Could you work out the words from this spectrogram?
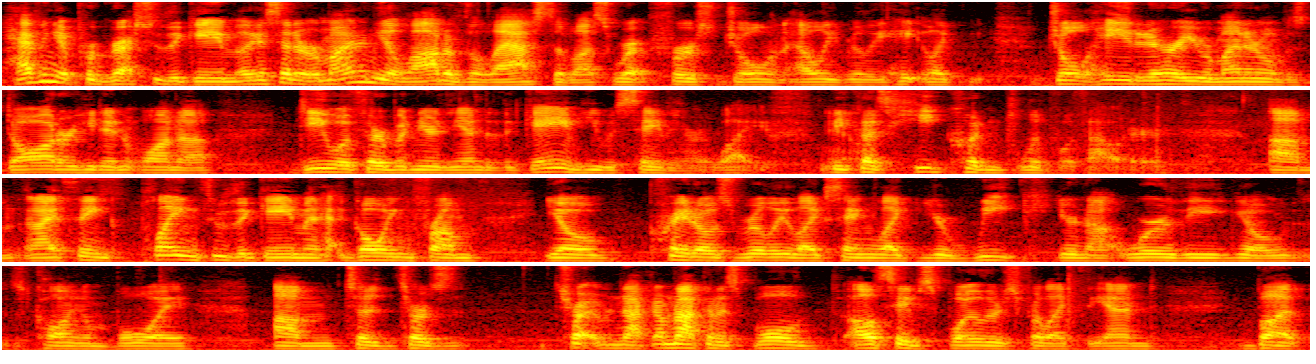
having it progress through the game, like I said, it reminded me a lot of The Last of Us, where at first Joel and Ellie really hate, like Joel hated her. He reminded him of his daughter. He didn't want to deal with her, but near the end of the game, he was saving her life because he couldn't live without her. Um, and I think playing through the game and going from you know Kratos really like saying like you're weak, you're not worthy, you know, calling him boy, um, to towards try, not, I'm not going to spoil. I'll save spoilers for like the end, but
